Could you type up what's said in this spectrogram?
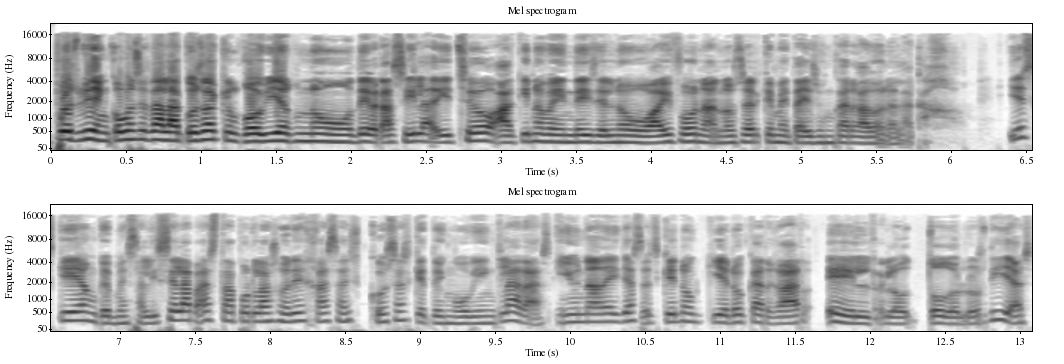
Pues bien, ¿cómo se da la cosa que el gobierno de Brasil ha dicho aquí no vendéis el nuevo iPhone a no ser que metáis un cargador en la caja? Y es que, aunque me saliese la pasta por las orejas, hay cosas que tengo bien claras. Y una de ellas es que no quiero cargar el reloj todos los días.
